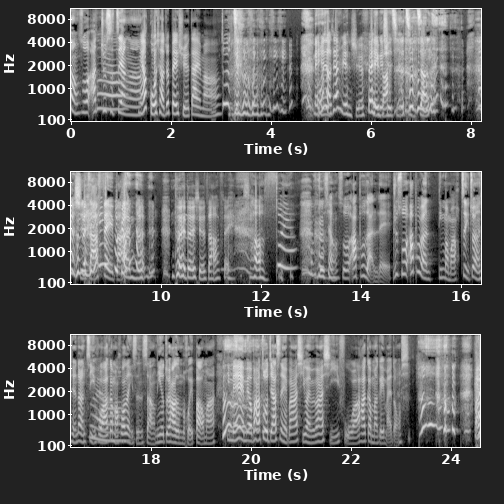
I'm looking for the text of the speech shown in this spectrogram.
我想说啊，就是这样啊你，要国小就背学贷吗？对 国小现在免学费吧？每个学期都几张，还有学杂费吧？可能，对对，学杂费，笑死。我就想说啊，不然嘞，我就说啊，不然你妈妈自己赚的钱当然自己花，干嘛花在你身上？你有对她有什么回报吗？你每天也没有帮她做家事，也没帮她洗碗，也没帮她洗衣服啊，她干嘛给你买东西？她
